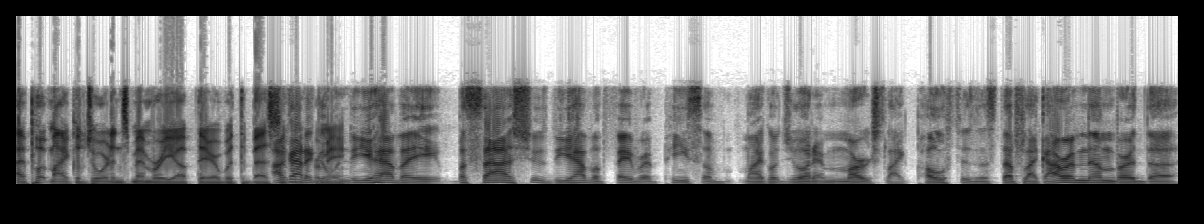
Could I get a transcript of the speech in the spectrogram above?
I put Michael Jordan's memory up there with the best. I got a good one. Do you have a besides shoes? Do you have a favorite piece of Michael Jordan merch, like posters and stuff? Like I remember the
